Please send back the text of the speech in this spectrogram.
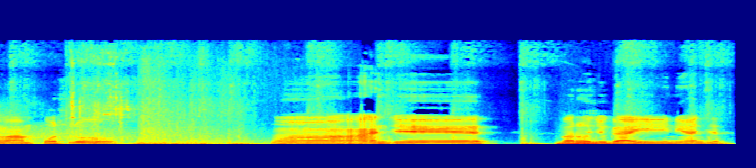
mampus lu. Oh, anjir. Baru juga ini anjir.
